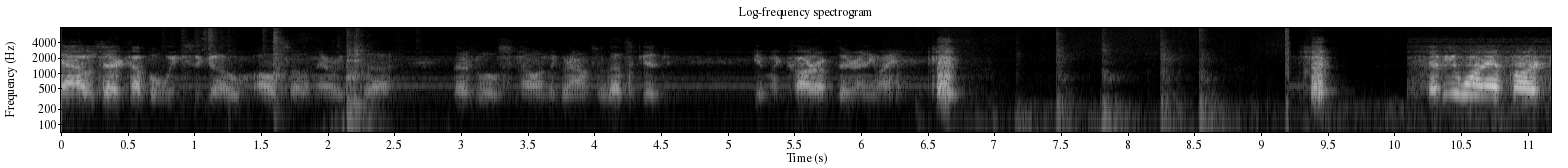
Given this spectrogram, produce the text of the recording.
yeah, I was there a couple weeks ago also and there was uh, there's a little snow on the ground, so that's good. Get my car up there anyway. W1FRD,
